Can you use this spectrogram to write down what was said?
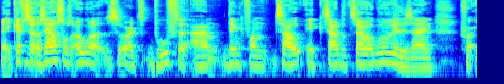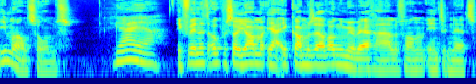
Maar ik heb zo- zelf soms ook wel een soort behoefte aan... Denk ik van, zou, ik zou dat zou ook wel willen zijn voor iemand soms. Ja, ja. Ik vind het ook zo jammer. Ja, ik kan mezelf ook niet meer weghalen van internet.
